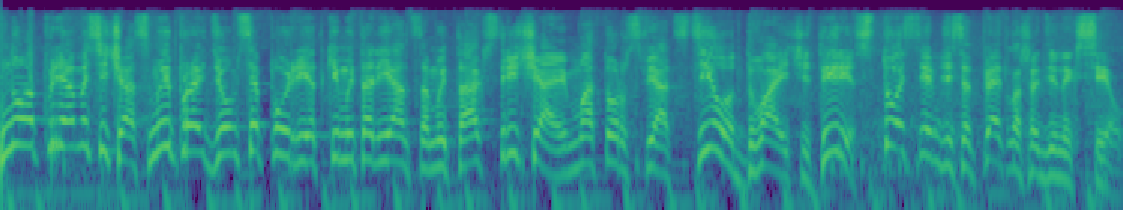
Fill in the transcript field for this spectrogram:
Ну а прямо сейчас мы пройдемся по редким итальянцам. Итак, встречаем мотор с Fiat Stilo 2.4, 175 лошадиных сил.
